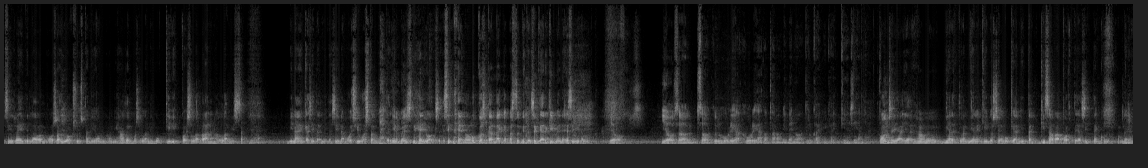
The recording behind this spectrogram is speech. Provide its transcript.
siinä reitillä on osa juoksuista niin on, on ihan semmoisella niin kivikkoisella rannalla, missä Joo. minä en käsitä, miten siinä voisi juosta, mutta ilmeisesti he juoksee. Siinä en ollut koskaan näkemässä, miten se kärki menee siinä. Mutta... Joo. Joo, se on, se on kyllä hurja, hurja tota, no, nimenomaan kyllä kaiken kaikkiaan siellä. On se, ja, ja se on mielettömän mielenkiintoisia lukea niitä kisaraportteja sitten, kun, kun ne,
